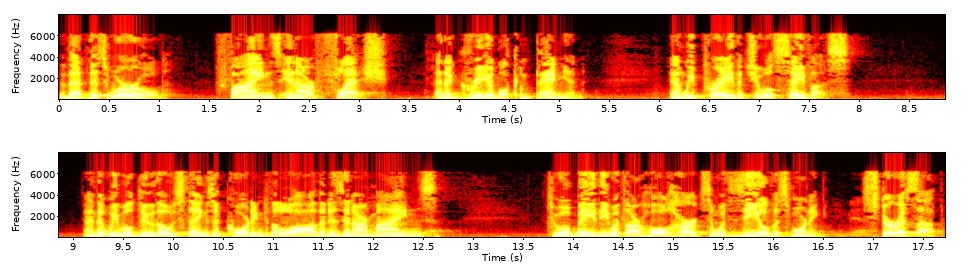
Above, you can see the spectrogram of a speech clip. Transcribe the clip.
that this world finds in our flesh an agreeable companion. And we pray that you will save us and that we will do those things according to the law that is in our minds to obey thee with our whole hearts and with zeal this morning. Amen. Stir us up.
